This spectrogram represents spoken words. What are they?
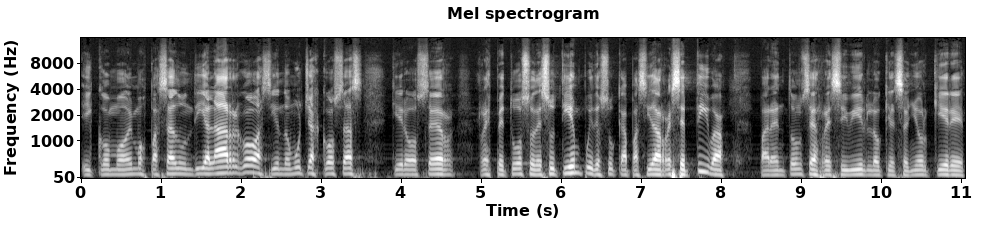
Y como hemos pasado un día largo haciendo muchas cosas, quiero ser respetuoso de su tiempo y de su capacidad receptiva para entonces recibir lo que el Señor quiere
